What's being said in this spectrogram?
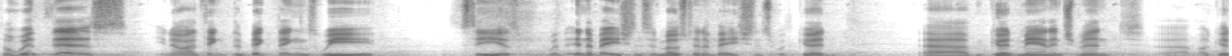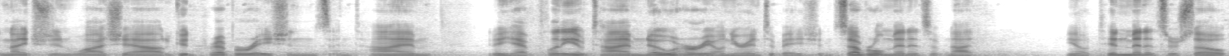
So, with this, you know, I think the big things we see is with intubations and most intubations with good. Uh, good management, uh, a good nitrogen washout, good preparations and time. You know, you have plenty of time, no hurry on your intubation, several minutes, if not you know 10 minutes or so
